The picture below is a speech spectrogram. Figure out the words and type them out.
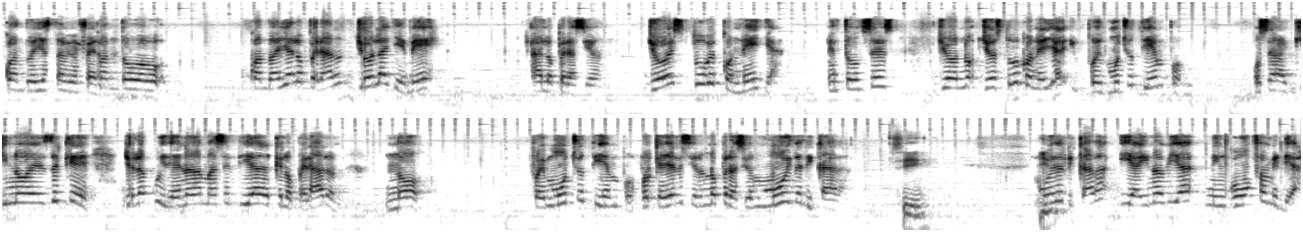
cuando ella estaba enferma? Cuando, cuando a ella la operaron, yo la llevé a la operación. Yo estuve con ella. Entonces, yo no, yo estuve con ella y pues mucho tiempo. O sea, aquí no es de que yo la cuidé nada más el día que la operaron. No. Fue mucho tiempo, porque a ella le hicieron una operación muy delicada. Sí. muy delicada y ahí no había ningún familiar.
